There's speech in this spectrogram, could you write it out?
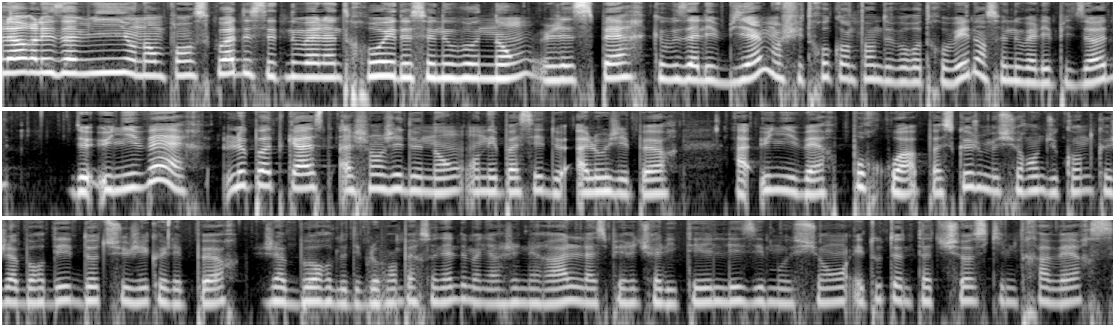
Alors les amis, on en pense quoi de cette nouvelle intro et de ce nouveau nom? J'espère que vous allez bien. Moi je suis trop contente de vous retrouver dans ce nouvel épisode de Univers. Le podcast a changé de nom, on est passé de Allo j'ai peur à Univers. Pourquoi? Parce que je me suis rendu compte que j'abordais d'autres sujets que les peurs. J'aborde le développement personnel de manière générale, la spiritualité, les émotions et tout un tas de choses qui me traversent.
